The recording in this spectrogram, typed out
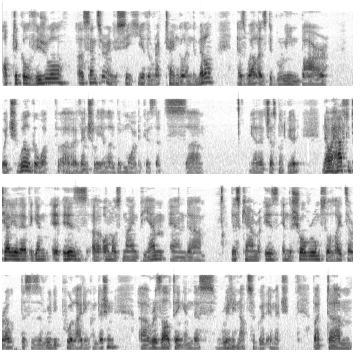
optical visual uh, sensor. And you see here the rectangle in the middle, as well as the green bar which will go up uh, eventually a little bit more because that's uh, yeah that's just not good. Now I have to tell you that again it is uh, almost 9 p.m. and um, this camera is in the showroom so lights are out. This is a really poor lighting condition uh, resulting in this really not so good image. But um,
